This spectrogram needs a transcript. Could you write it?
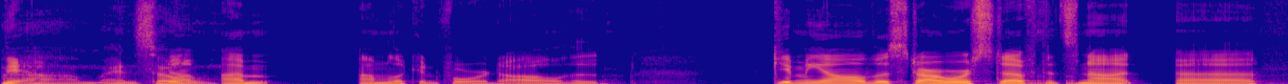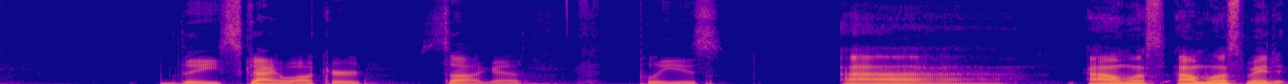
Yeah. um, and so No, I'm I'm looking forward to all the. Give me all the Star Wars stuff that's not uh, the Skywalker saga, please. uh, I almost I almost made a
